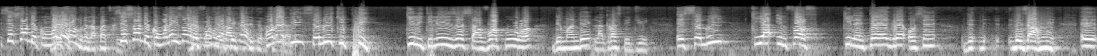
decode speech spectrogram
Ce sont des Congolais. Défendre la patrie. Ce sont des Congolais, ils ont répondu à l'appel. On a dit, c'est lui qui prie, qu'il utilise sa voix pour demander la grâce de Dieu. Et c'est lui qui a une force qu'il intègre au sein des armées. Et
